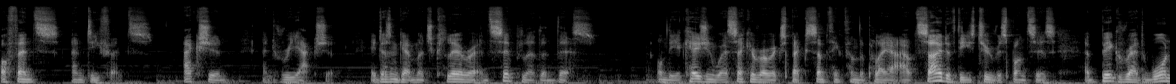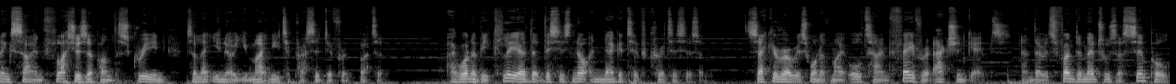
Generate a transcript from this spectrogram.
Offense and defense, action and reaction. It doesn't get much clearer and simpler than this. On the occasion where Sekiro expects something from the player outside of these two responses, a big red warning sign flashes up on the screen to let you know you might need to press a different button. I want to be clear that this is not a negative criticism. Sekiro is one of my all-time favourite action games, and though its fundamentals are simple,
